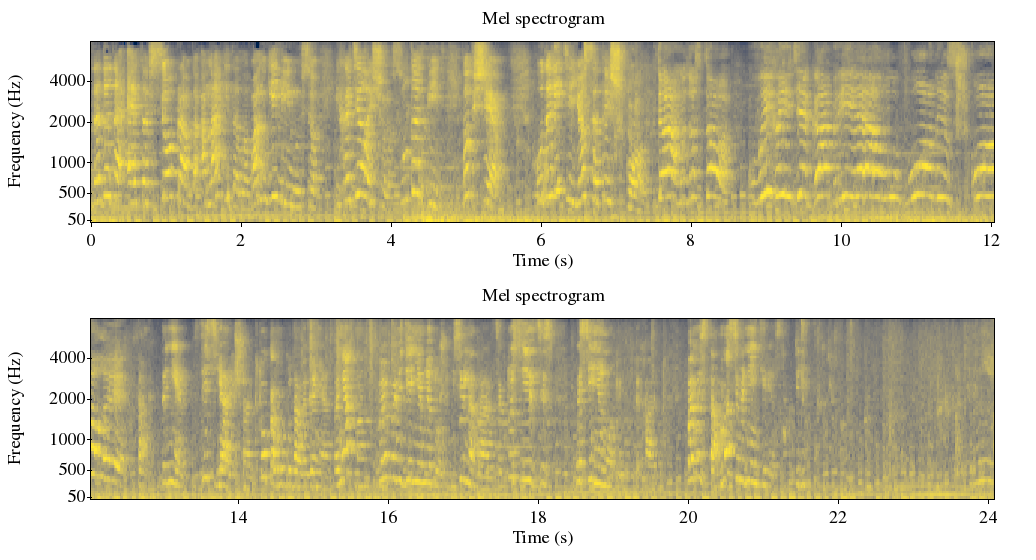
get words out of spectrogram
Да-да-да, это все правда. Она кидала в Ангелину все и хотела еще нас утопить. Вообще, удалите ее с этой школы. Да, она достала. Выходите Габриэлу вон из школы. Так, да нет, здесь я решаю, кто кого куда выгоняет. Понятно? Твое поведение мне тоже не сильно нравится. Кто сидит здесь в бассейне ноги выдыхает? По местам. У нас сегодня интересно. Идем. Нет,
